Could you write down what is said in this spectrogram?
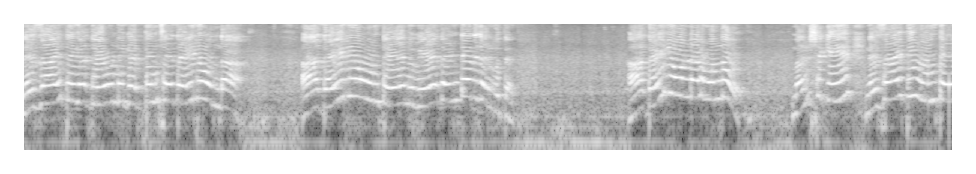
నిజాయితీగా దేవుణ్ణి గట్టించే ధైర్యం ఉందా? ఆ ధైర్యం ఉంటే నువ్వు ఏదంటే అది జరుగుతుంది. ఆ ధైర్యం ఉండాలి ముందు. మనిషికి నిజాయితీ ఉంటే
